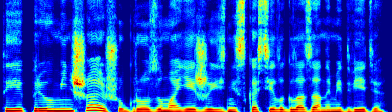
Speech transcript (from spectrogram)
ты преуменьшаешь угрозу моей жизни», — скосила глаза на медведя.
